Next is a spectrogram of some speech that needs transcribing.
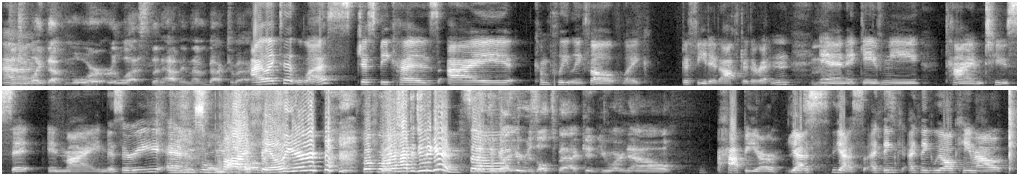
Did you Um, like that more or less than having them back to back? I liked it less just because I completely felt like defeated after the written, Mm. and it gave me time to sit in my misery and Oh, my failure before I had to do it again. But you got your results back, and you are now. Happier. Yes. Yes, yes. I Yes. think I think we all came out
